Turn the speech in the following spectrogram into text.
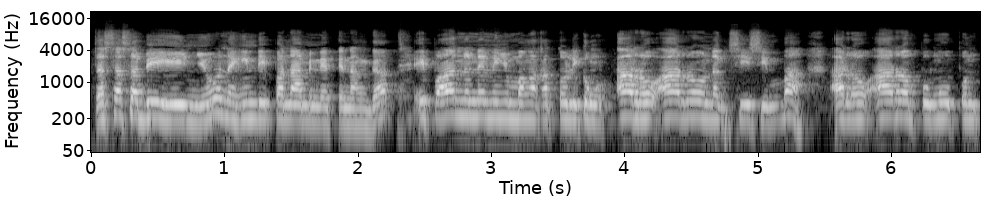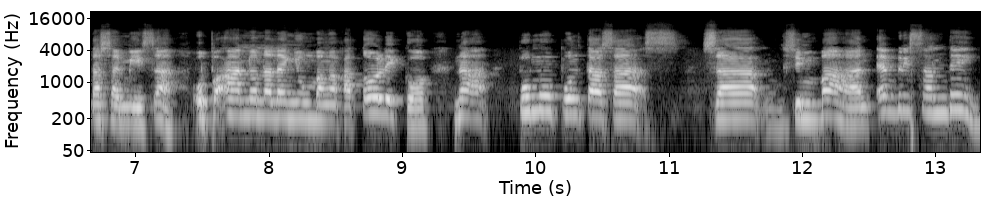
tapos sasabihin nyo na hindi pa namin tinanggap, eh paano na yung mga katolikong araw-araw nagsisimba, araw-araw pumupunta sa misa, o paano na lang yung mga katoliko na pumupunta sa sa simbahan every Sunday.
